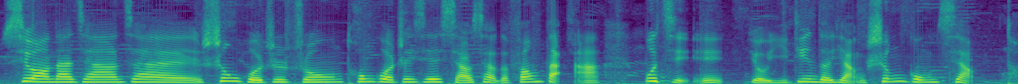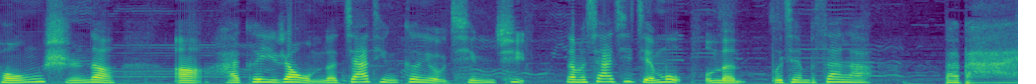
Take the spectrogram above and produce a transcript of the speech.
希望大家在生活之中，通过这些小小的方法，不仅有一定的养生功效，同时呢，啊，还可以让我们的家庭更有情趣。那么下期节目我们不见不散啦，拜拜。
